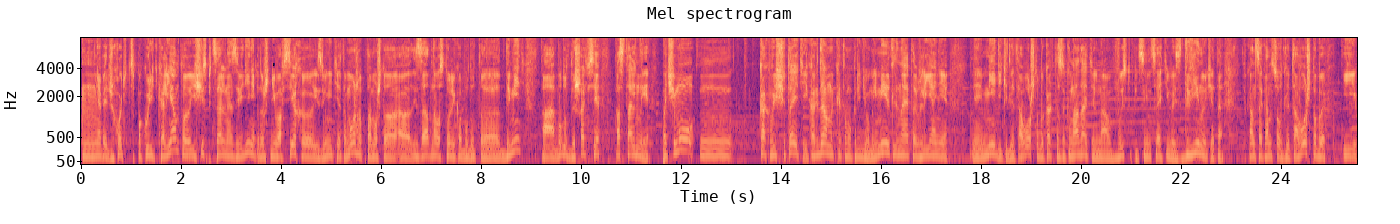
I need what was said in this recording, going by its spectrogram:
опять же, хочется покурить кальян, то ищи специальное заведение, потому что не во всех, э, извините, это можно, потому что э, из-за одного столика будут э, дыметь, а будут дышать все остальные. Почему, как вы считаете, и когда мы к этому придем? Имеют ли на это влияние э, медики для того, чтобы как-то законодательно выступить с инициативой, сдвинуть это, в конце концов, для того, чтобы и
